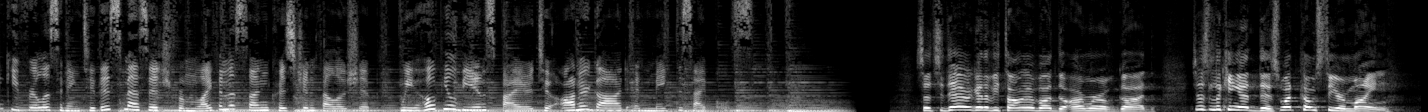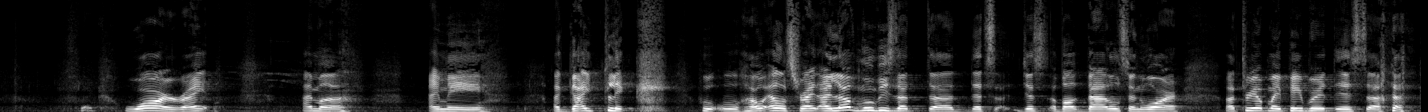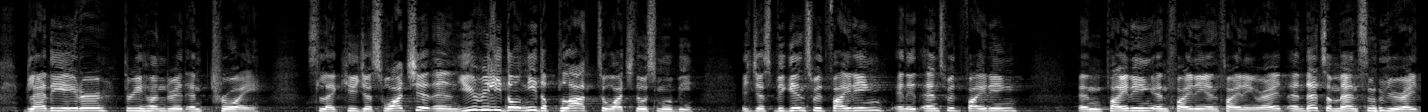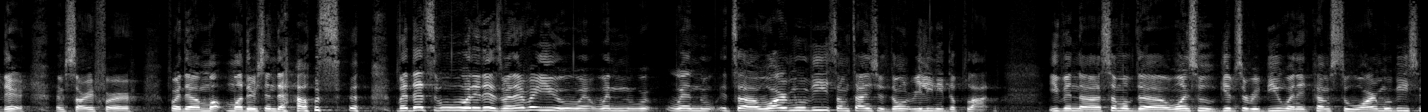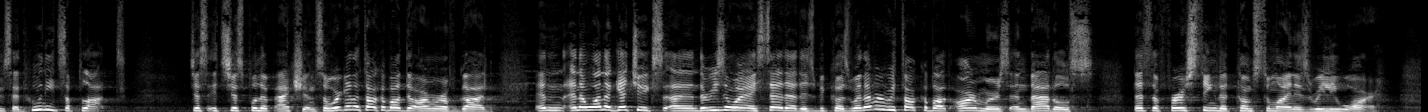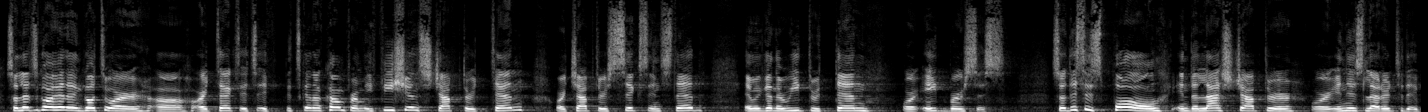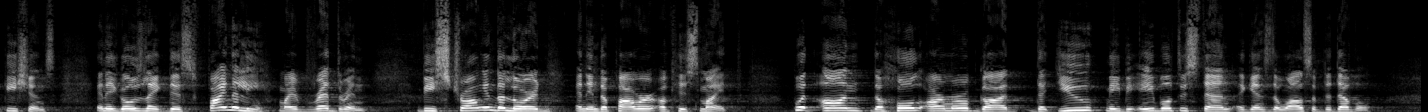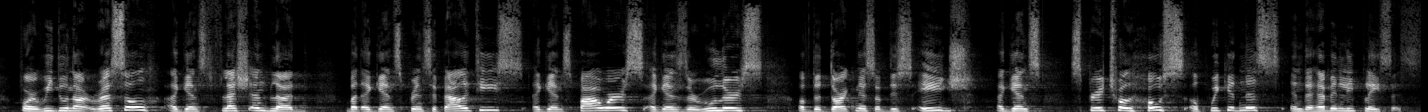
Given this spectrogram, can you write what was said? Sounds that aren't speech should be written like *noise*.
Thank you for listening to this message from Life in the Sun Christian Fellowship. We hope you'll be inspired to honor God and make disciples. So, today we're going to be talking about the armor of God. Just looking at this, what comes to your mind? War, right? I'm a, I'm a, a guy plick. Who, how else, right? I love movies that uh, that's just about battles and war. Uh, three of my favorite is uh, *laughs* Gladiator, 300, and Troy. It's like you just watch it, and you really don't need a plot to watch those movies. It just begins with fighting, and it ends with fighting, and fighting, and fighting, and fighting, right? And that's a man's *laughs* movie right there. I'm sorry for for the mothers in the *laughs* house, but that's what it is. Whenever you when when it's a war movie, sometimes you don't really need the plot even uh, some of the ones who gives a review when it comes to war movies who said who needs a plot? Just it's just pull up action. So we're going to talk about the armor of god. And, and i want to get you uh, the reason why i said that is because whenever we talk about armors and battles that's the first thing that comes to mind is really war. So let's go ahead and go to our, uh, our text. It's, it's going to come from ephesians chapter 10 or chapter 6 instead and we're going to read through 10 or 8 verses so this is Paul in the last chapter or in his letter to the Ephesians. And it goes like this Finally, my brethren, be strong in the Lord and in the power of his might. Put on the whole armor of God that you may be able to stand against the wiles of the devil. For we do not wrestle against flesh and blood, but against principalities, against powers, against the rulers of the darkness of this age, against spiritual hosts of wickedness in the heavenly places.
